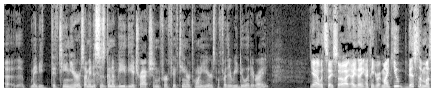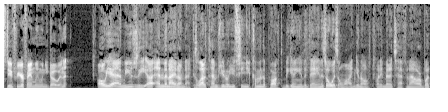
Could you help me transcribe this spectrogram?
Uh, maybe 15 years. I mean, this is going to be the attraction for 15 or 20 years before they redo it, right? Yeah, I would say so. I, I think I think you're right, Mike. You this is a must do for your family when you go in it. Oh yeah, and we usually uh, end the night on that because a lot of times, you know, you've seen you come in the park at the beginning of the day, and there's always a line, you know, twenty minutes, half an hour. But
